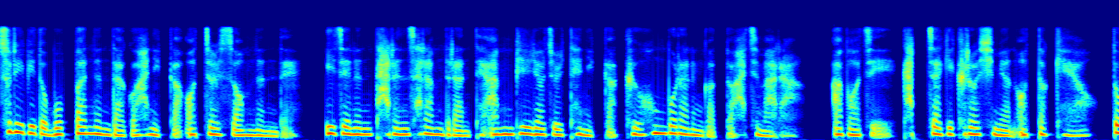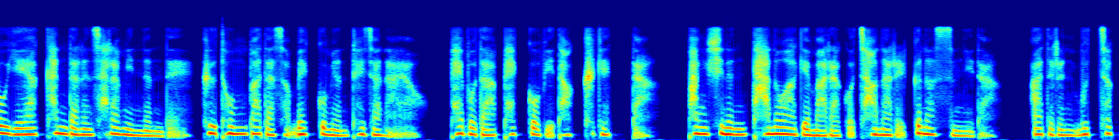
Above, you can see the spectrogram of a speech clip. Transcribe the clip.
수리비도 못 받는다고 하니까 어쩔 수 없는데 이제는 다른 사람들한테 안 빌려줄 테니까 그 홍보라는 것도 하지 마라. 아버지, 갑자기 그러시면 어떡해요? 또 예약한다는 사람 있는데 그 돈 받아서 메꾸면 되잖아요. 배보다 배꼽이 더 크겠다. 방 씨는 단호하게 말하고 전화를 끊었습니다. 아들은 무척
